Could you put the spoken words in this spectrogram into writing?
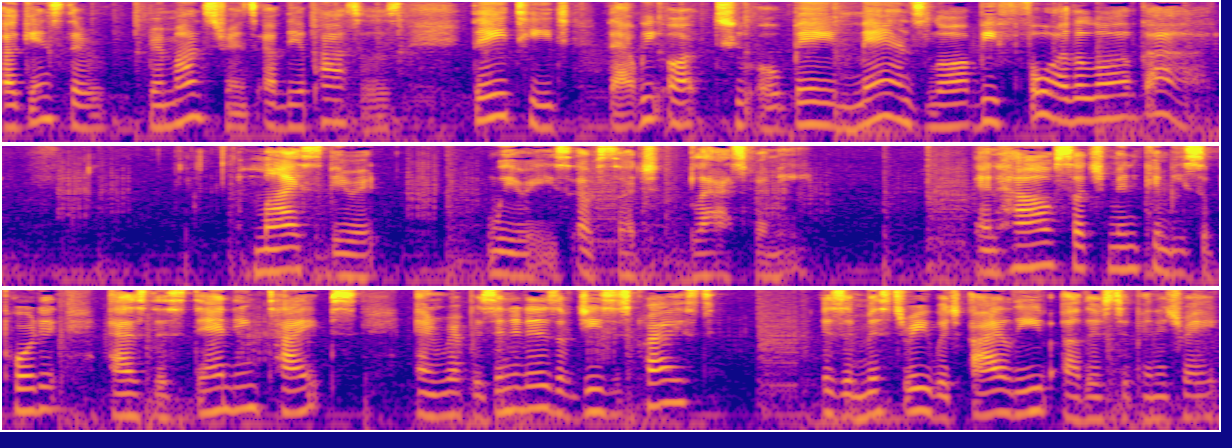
against the remonstrance of the apostles. They teach that we ought to obey man's law before the law of God. My spirit wearies of such blasphemy. And how such men can be supported as the standing types and representatives of Jesus Christ is a mystery which I leave others to penetrate.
